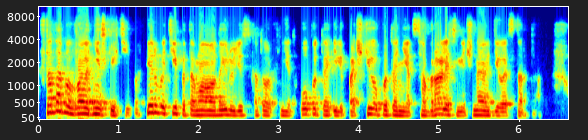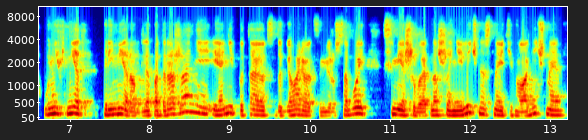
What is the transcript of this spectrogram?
Стартапы бывают нескольких типов. Первый тип – это молодые люди, с которых нет опыта или почти опыта нет, собрались и начинают делать стартап. У них нет примеров для подражания, и они пытаются договариваться между собой, смешивая отношения личностные, технологичные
